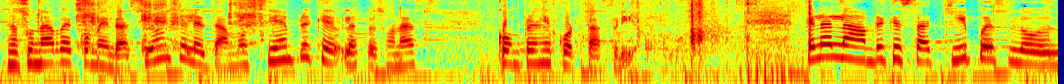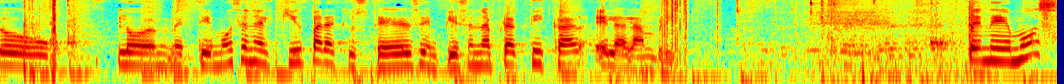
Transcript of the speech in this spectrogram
Esa es una recomendación que les damos siempre que las personas compren el cortafrío. El alambre que está aquí pues lo, lo lo metemos en el kit para que ustedes empiecen a practicar el alambre. Tenemos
